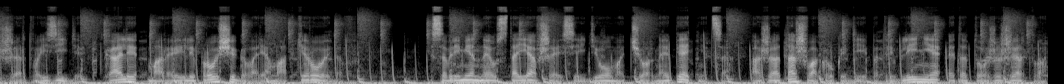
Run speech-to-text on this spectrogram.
жертва Изиди, Кали, Море или, проще говоря, матки роидов. Современная устоявшаяся идиома «Черная пятница», ажиотаж вокруг идеи потребления – это тоже жертва.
